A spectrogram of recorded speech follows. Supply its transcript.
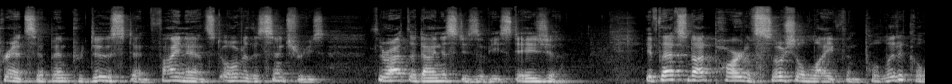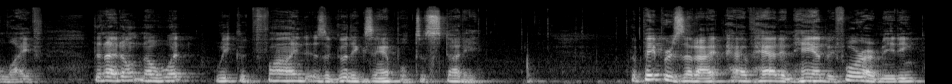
prints have been produced and financed over the centuries throughout the dynasties of East Asia. If that's not part of social life and political life, then I don't know what we could find as a good example to study. The papers that I have had in hand before our meeting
